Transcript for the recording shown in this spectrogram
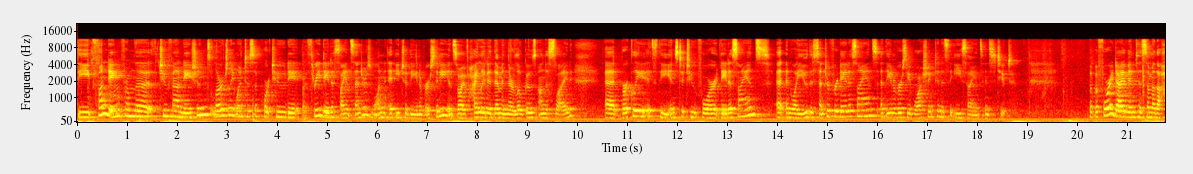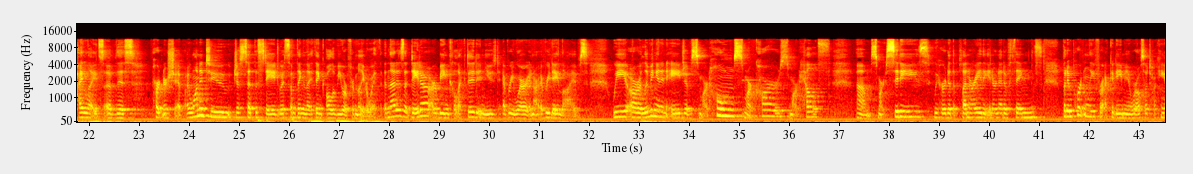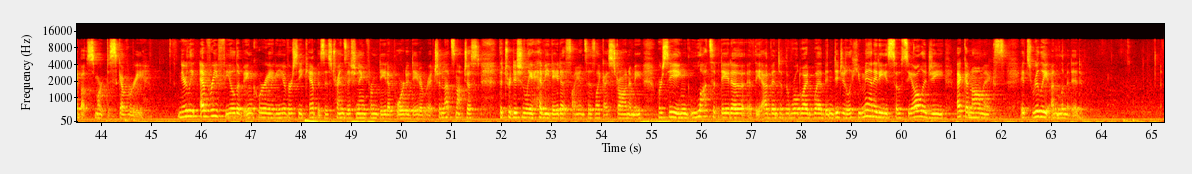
The funding from the two foundations largely went to support two three data science centers, one at each of the university, and so I've highlighted them in their logos on the slide. At Berkeley, it's the Institute for Data Science. At NYU, the Center for Data Science. At the University of Washington, it's the eScience Institute. But before I dive into some of the highlights of this partnership, I wanted to just set the stage with something that I think all of you are familiar with, and that is that data are being collected and used everywhere in our everyday lives. We are living in an age of smart homes, smart cars, smart health, um, smart cities. We heard at the plenary the Internet of Things. But importantly for academia, we're also talking about smart discovery. Nearly every field of inquiry in a university campus is transitioning from data poor to data rich. And that's not just the traditionally heavy data sciences like astronomy. We're seeing lots of data at the advent of the World Wide Web in digital humanities, sociology, economics. It's really unlimited.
